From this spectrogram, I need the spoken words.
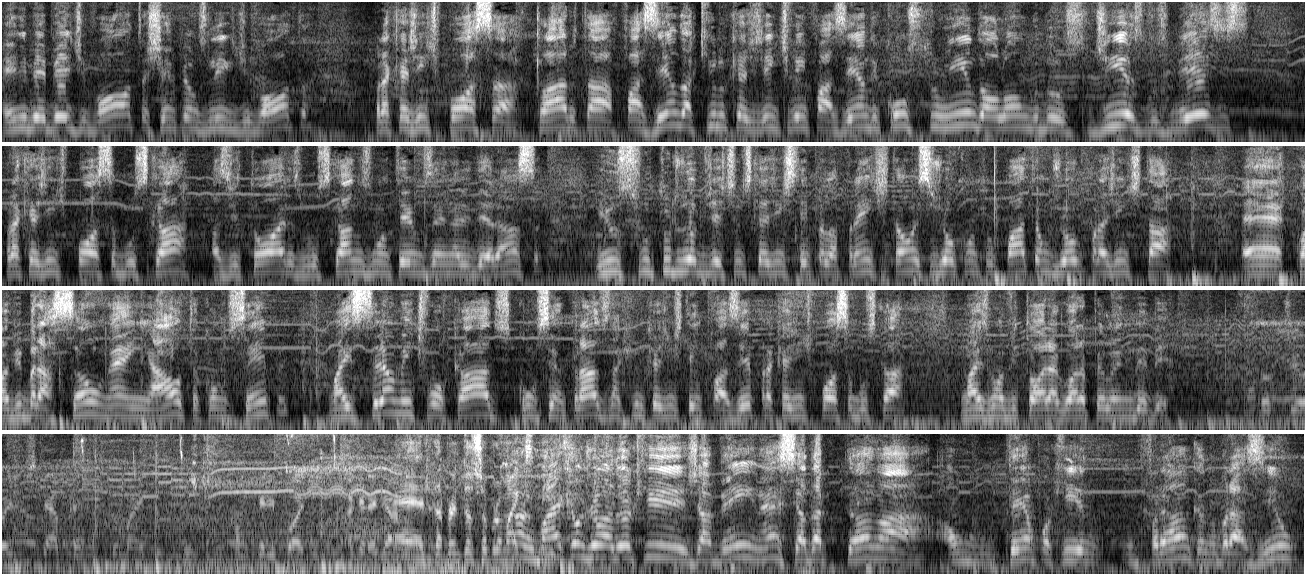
NBB de volta, Champions League de volta, para que a gente possa, claro, estar fazendo aquilo que a gente vem fazendo e construindo ao longo dos dias, dos meses, para que a gente possa buscar as vitórias, buscar nos mantermos aí na liderança e os futuros objetivos que a gente tem pela frente. Então, esse jogo contra o Pato é um jogo para a gente estar é, com a vibração né, em alta, como sempre, mas extremamente focados, concentrados naquilo que a gente tem que fazer para que a gente possa buscar mais uma vitória agora pelo NBB. jogo de hoje, gente tem a presença do Mike Smith. Como que ele pode agregar? É, ele tá perguntando sobre o Mike Ah, o. Mike é um jogador que já vem né, se adaptando há, há um tempo aqui em Franca, no Brasil.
